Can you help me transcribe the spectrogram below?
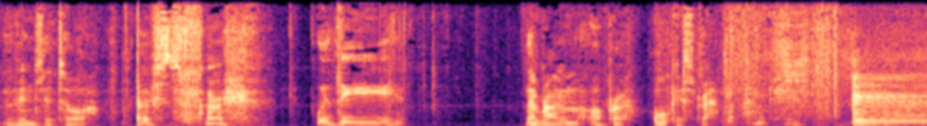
Vincitor. Oh, sorry. With the. The Rome Opera Orchestra. Thank you.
